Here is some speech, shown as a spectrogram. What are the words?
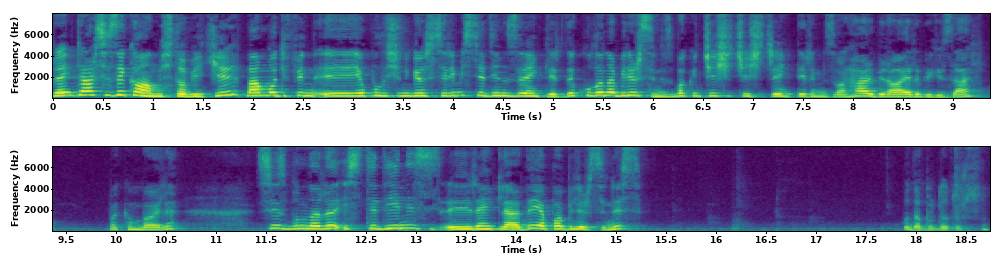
Renkler size kalmış tabii ki. Ben modifin e, yapılışını göstereyim. İstediğiniz renkleri de kullanabilirsiniz. Bakın çeşit çeşit renklerimiz var. Her biri ayrı bir güzel. Bakın böyle. Siz bunları istediğiniz e, renklerde yapabilirsiniz. Bu da burada dursun.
